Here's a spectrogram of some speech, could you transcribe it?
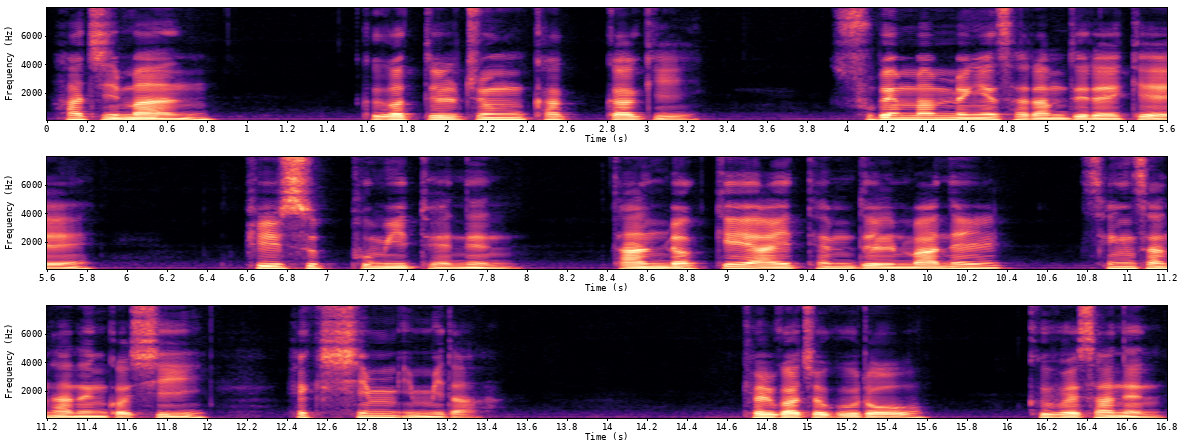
하지만 그것들 중 각각이 수백만 명의 사람들에게 필수품이 되는 단 몇 개의 아이템들만을 생산하는 것이 핵심입니다. 결과적으로 그 회사는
